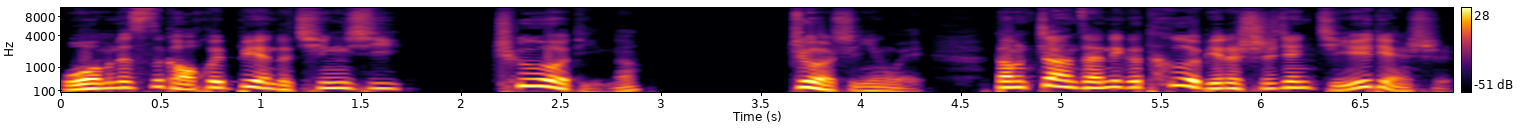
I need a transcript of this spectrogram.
我们的思考会变得清晰、彻底呢？这是因为，当站在那个特别的时间节点时，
